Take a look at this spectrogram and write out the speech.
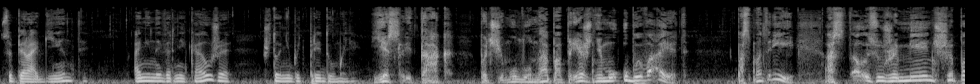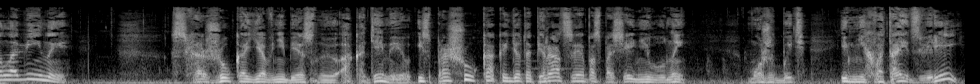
суперагенты. Они наверняка уже что-нибудь придумали. Если так, почему Луна по-прежнему убывает? Посмотри, осталось уже меньше половины. Схожу-ка я в Небесную Академию и спрошу, как идет операция по спасению Луны. Может быть, им не хватает зверей?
